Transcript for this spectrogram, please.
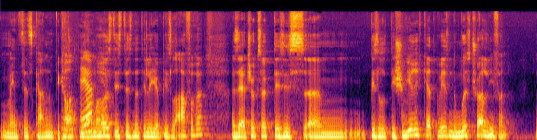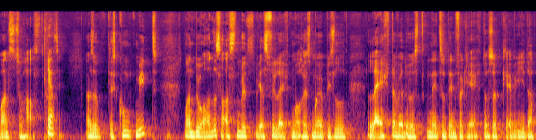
wenn du jetzt keinen bekannten Ja, Namen ja. hast, ist das natürlich ein bisschen einfacher. Also er hat schon gesagt, das ist ähm, ein bisschen die Schwierigkeit gewesen, du musst schon liefern, wenn du es zu hast. Ja. Also das kommt mit. Wenn du anders hassen würdest, wäre es vielleicht, mach es mal ein bisschen leichter, weil du hast nicht so den Vergleich. Da sagt gleich jeder,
